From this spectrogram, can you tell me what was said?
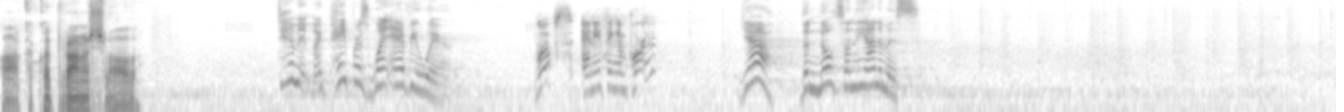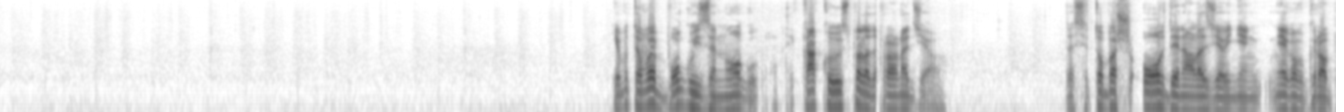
O, kako je pronašla ovo. Damn it, my papers went everywhere. Whoops, anything important? Yeah, the notes on the Animus. Jebote, ovo je Bogu iza nogu, brate. Kako je uspjela da pronađe ovo? Da se to baš ovdje nalazi, ovaj njegov grob.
